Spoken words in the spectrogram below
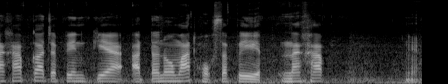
นะครับ ก็จะเป็นเกียร์อัตโนมัติ 6 สปีดนะครับเนี่ย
